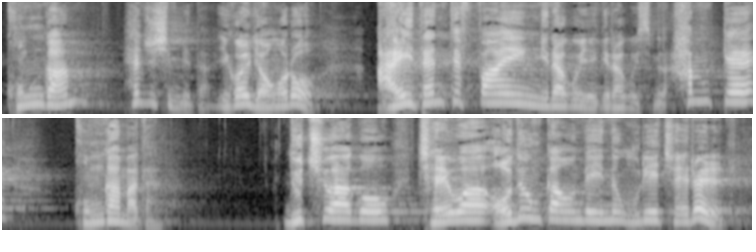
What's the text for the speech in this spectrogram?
공감 해 주십니다. 이걸 영어로 identifying이라고 얘기를 하고 있습니다. 함께 공감하다. 누추하고 죄와 어두운 가운데 있는 우리의 죄를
